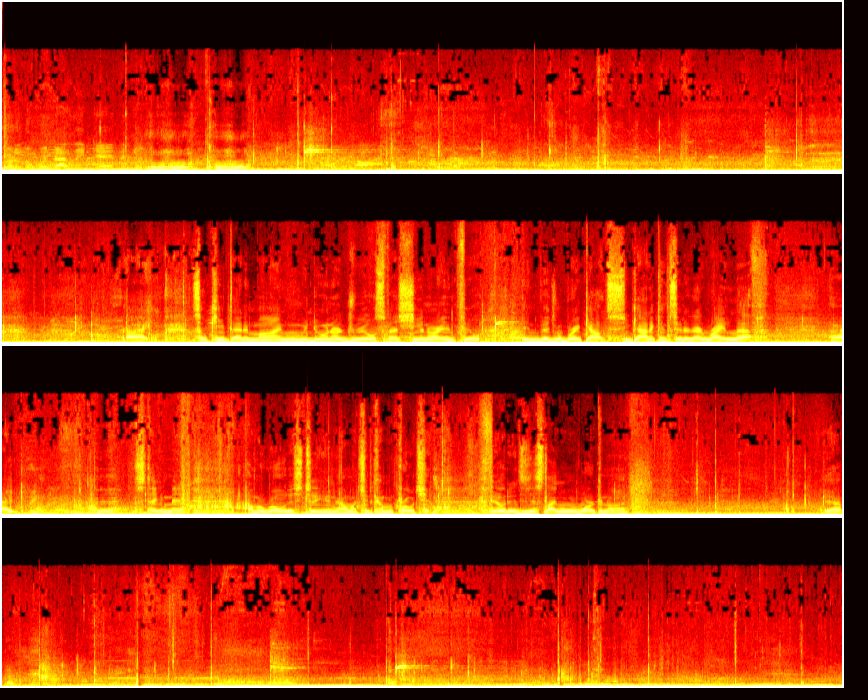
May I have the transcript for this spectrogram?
Go to the Wood Bat League game and just All right. So keep that in mind when we're doing our drill, especially in our infield, individual breakouts. You got to consider that right, left. All right. Let's take a minute. I'm gonna roll this to you. Now I want you to come approach it. Field it just like we were working on. Yep.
